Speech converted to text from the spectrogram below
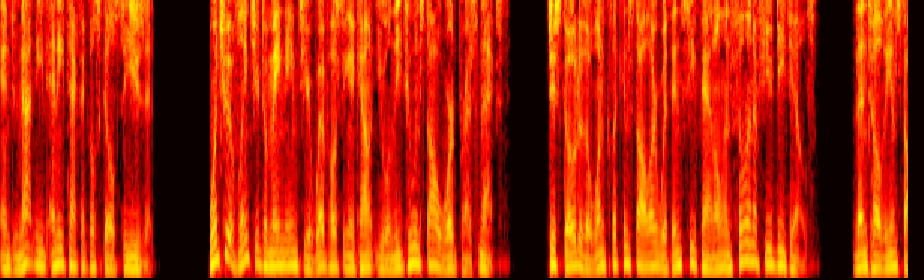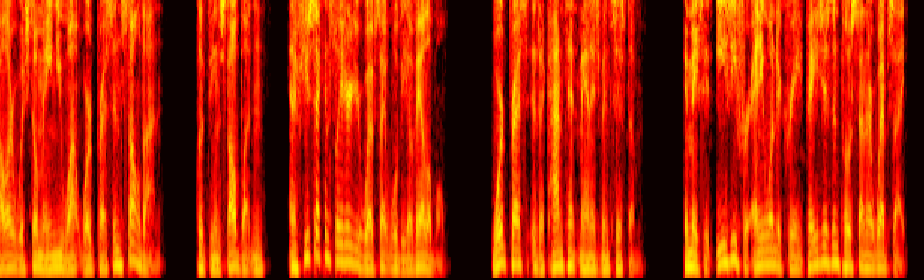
and do not need any technical skills to use it. Once you have linked your domain name to your web hosting account, you will need to install WordPress next. Just go to the one-click installer within cPanel and fill in a few details. Then tell the installer which domain you want WordPress installed on. Click the install button, and a few seconds later your website will be available. WordPress is a content management system. It makes it easy for anyone to create pages and post on their website.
